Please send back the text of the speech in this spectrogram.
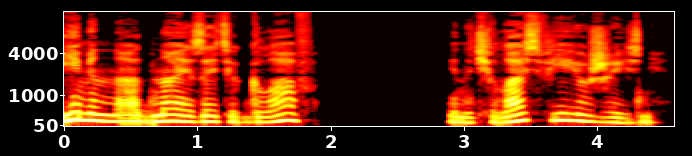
именно одна из этих глав и началась в ее жизни.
